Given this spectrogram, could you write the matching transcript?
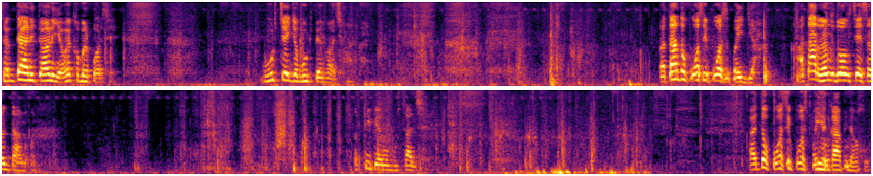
સગદાની તાણી, હવે ખબર પડશે. બૂટ ચાઈ ગયા બૂટ પહેરવા છે. અત્યારે તો પોસે પોસ પઈ ગયા. અત્યારે રંગ દોગ છે સગતાનો અતિ પહેરવું બૂટ ચાલશે આજ તો પોસે પોસ પૈયન કાપી નાખું.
